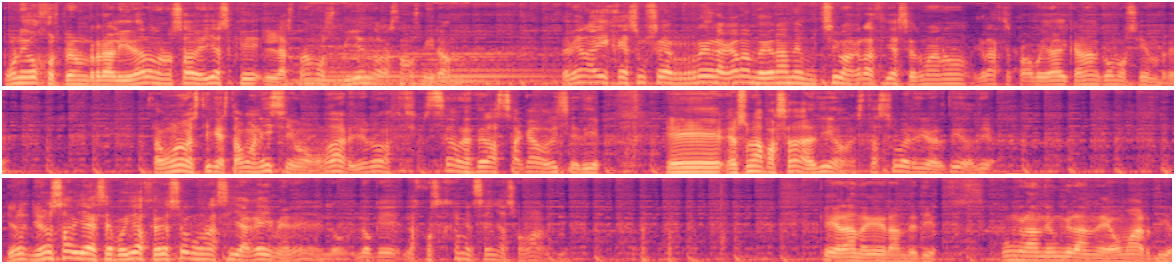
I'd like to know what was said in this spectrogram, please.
Pone ojos, pero en realidad lo que no sabe ella es que la estamos viendo, la estamos mirando. Se viene ahí Jesús Herrera, grande, grande. Muchísimas gracias, hermano. Gracias por apoyar el canal, como siempre. Está bueno, stick, está buenísimo, Omar. Yo no, sé dónde te lo has sacado ese, tío. Eh, es una pasada, tío. Está súper divertido, tío. Yo, no- yo no sabía que se podía hacer eso con una silla gamer, ¿eh? Lo que, las cosas que me enseñas, Omar, tío. qué grande, qué grande, tío. Un grande, un grande, Omar, tío.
